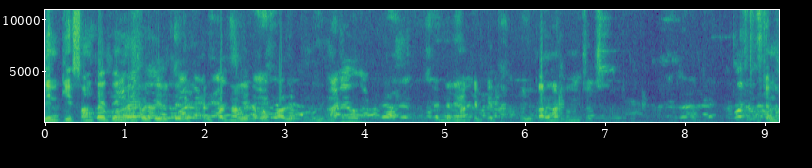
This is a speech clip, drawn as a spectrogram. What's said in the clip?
దీనికి సంఖ అయితే ఏం కానీ పద్నాలుగు లీటర్ల పాలు చెప్తుంది దీనికి. పెద్ద మార్కెట్కి అయితే. వీళ్ళు కర్ణాటక నుంచి వచ్చిందండి ఓకేనా?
